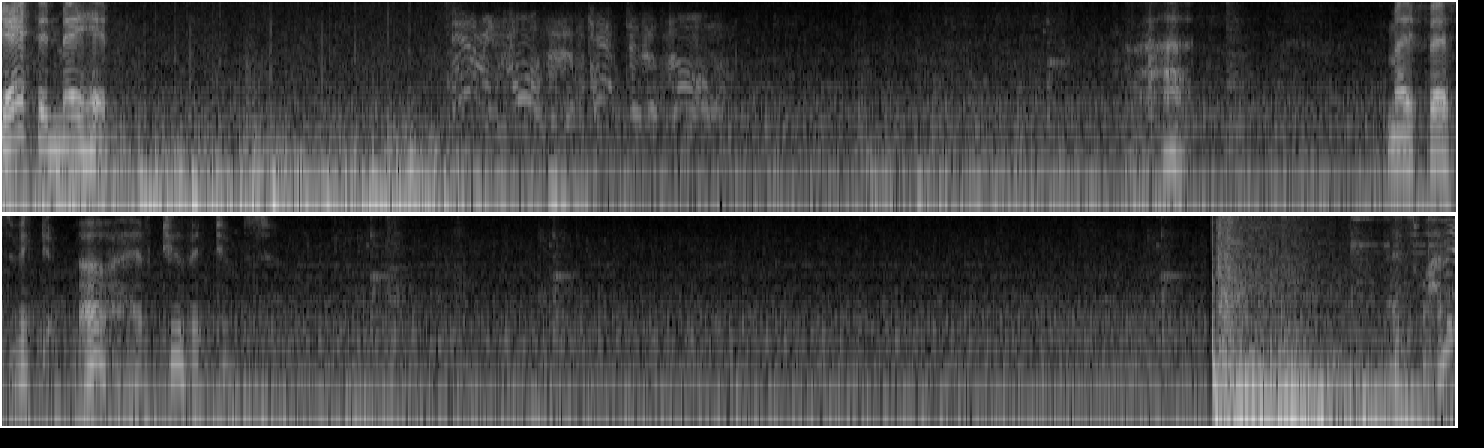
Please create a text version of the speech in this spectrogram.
Death and mayhem. Aha. My first victim. Oh, I have two victims. That's one.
